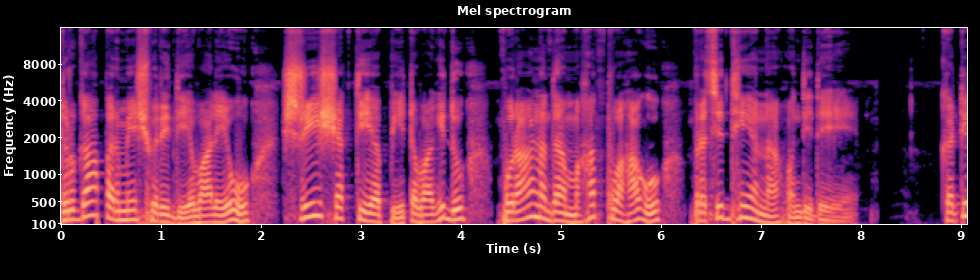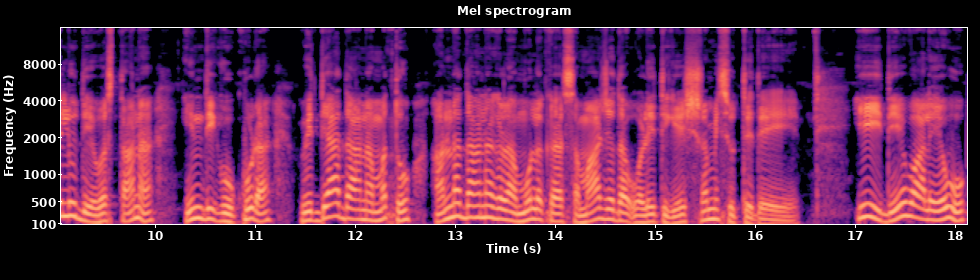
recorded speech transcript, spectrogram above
ದುರ್ಗಾ ಪರಮೇಶ್ವರಿ ದೇವಾಲಯವು ಶ್ರೀ ಶಕ್ತಿಯ ಪೀಠವಾಗಿದ್ದು ಪುರಾಣದ ಮಹತ್ವ ಹಾಗೂ ಪ್ರಸಿದ್ಧಿಯನ್ನು ಹೊಂದಿದೆ. ಕಟೀಲು ದೇವಸ್ಥಾನ ಇಂದಿಗೂ ಕೂಡ ವಿದ್ಯಾದಾನ ಮತ್ತು ಅನ್ನದಾನಗಳ ಮೂಲಕ ಸಮಾಜದ ಒಳಿತಿಗೆ ಶ್ರಮಿಸುತ್ತಿದೆ. ಈ ದೇವಾಲಯವು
